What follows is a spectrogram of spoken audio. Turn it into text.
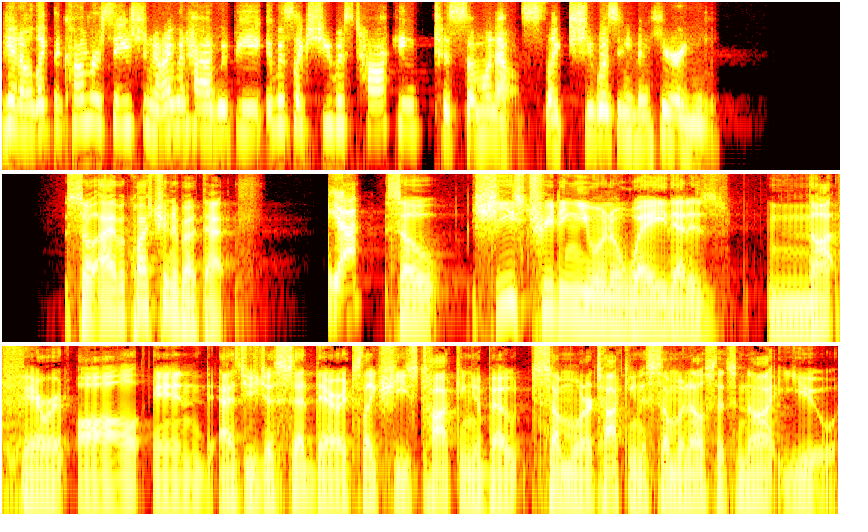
You know, like the conversation I would have would be, it was like she was talking to someone else, like she wasn't even hearing me. So I have a question about that. Yeah. So she's treating you in a way that is not fair at all. And as you just said there, it's like she's talking about someone or talking to someone else that's not you.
